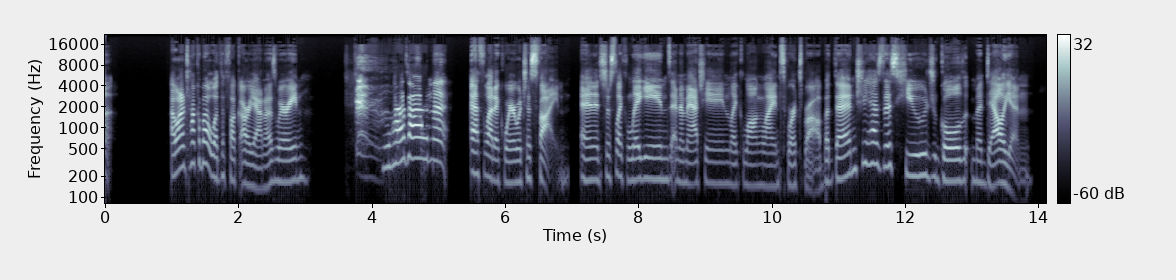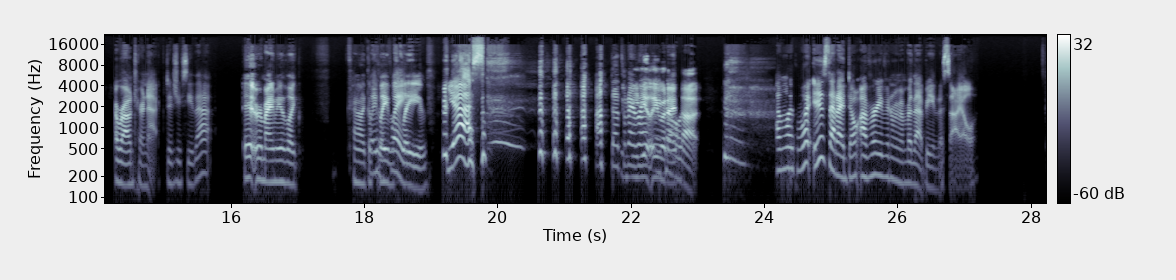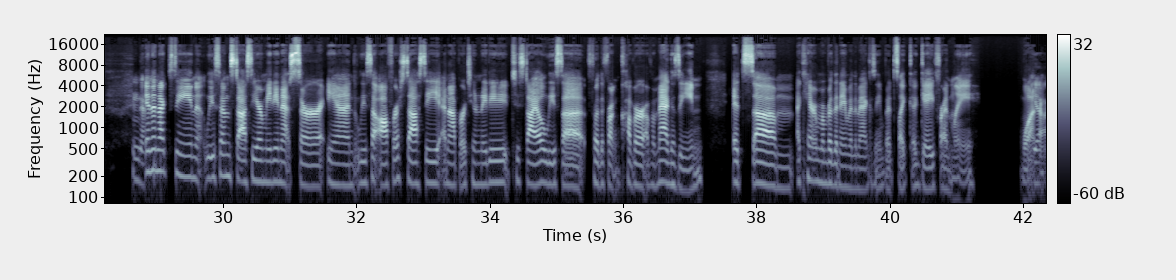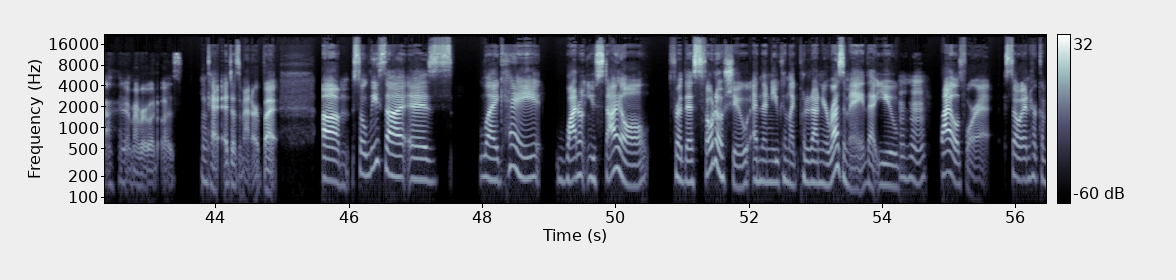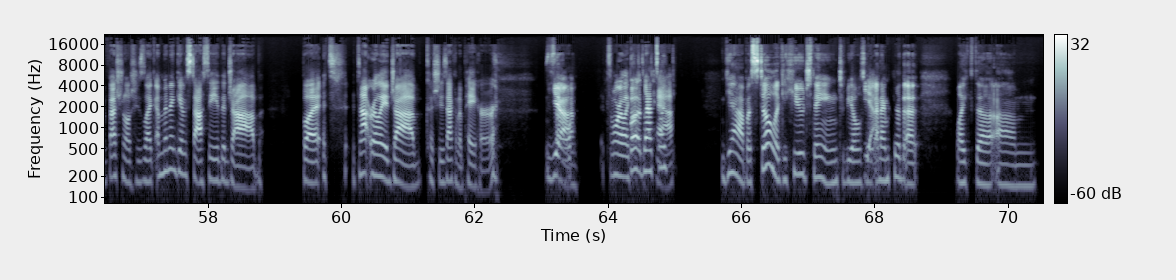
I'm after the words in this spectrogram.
I want to talk about what the fuck Ariana is wearing. She has on athletic wear, which is fine. And it's just like leggings and a matching like long line sports bra. But then she has this huge gold medallion around her neck. Did you see that? It reminded me of like kind of like a Flavor Flavor Flav. Flav. yes. That's what I Immediately what I thought. I'm like, what is that? I don't ever even remember that being the style. No. In the next scene, Lisa and Stassi are meeting at SUR, and Lisa offers Stassi an opportunity to style Lisa for the front cover of a magazine. It's um, I can't remember the name of the magazine, but it's like a gay friendly one. yeah, I don't remember what it was. Okay, it doesn't matter. But um, so Lisa is like, hey, why don't you style for this photo shoot and then you can like put it on your resume that you Mm-hmm. filed for it. So in her confessional, she's like, I'm gonna give Stassi the job, but it's it's not really a job because she's not gonna pay her. Yeah. It's more like But that's like- Yeah, but still like a huge thing to be able to Yeah. and I'm sure that like the um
